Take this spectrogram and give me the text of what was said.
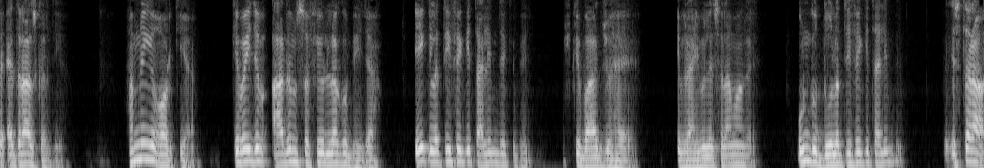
اعتراض کر دیا۔ ہم نے یہ غور کیا کہ بھائی جب آدم صفی اللہ کو بھیجا ایک لطیفے کی تعلیم دے کے بھیج اس کے بعد جو ہے ابراہیم علیہ السلام آ گئے۔ ان کو دو لطیفے کی تعلیم دی اس طرح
